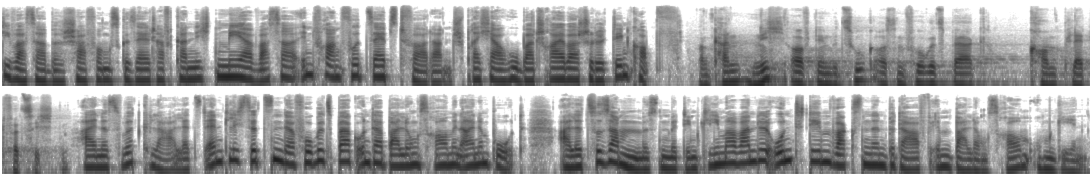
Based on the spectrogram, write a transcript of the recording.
die Wasserbeschaffungsgesellschaft kann nicht mehr Wasser in Frankfurt selbst fördern. Sprecher Hubert Schreiber schüttelt den Kopf. Man kann nicht auf den Bezug aus dem Vogelsberg komplett verzichten. Eines wird klar, letztendlich sitzen der Vogelsberg und der Ballungsraum in einem Boot. Alle zusammen müssen mit dem Klimawandel und dem wachsenden Bedarf im Ballungsraum umgehen.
